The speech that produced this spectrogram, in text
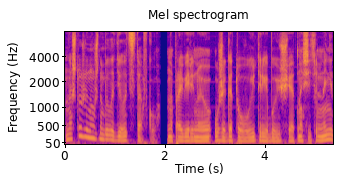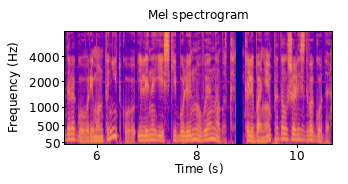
На что же нужно было делать ставку? На проверенную, уже готовую и требующую относительно недорогого ремонта нитку или на ейский более новый аналог? Колебания продолжались два года.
